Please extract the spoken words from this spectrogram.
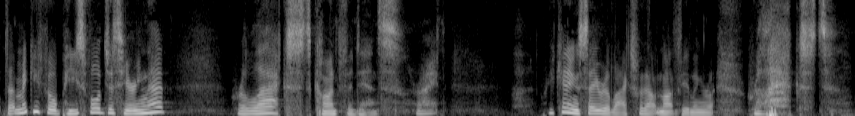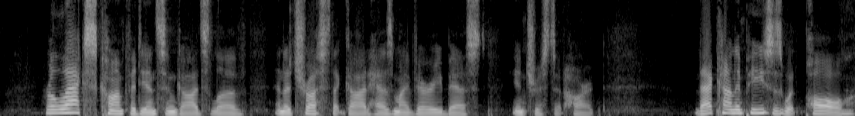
Does that make you feel peaceful just hearing that? Relaxed confidence, right? You can't even say relaxed without not feeling re- relaxed. Relaxed confidence in God's love and a trust that God has my very best interest at heart. That kind of peace is what Paul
